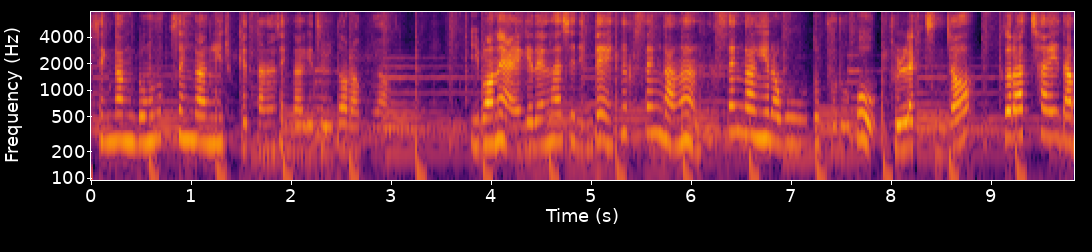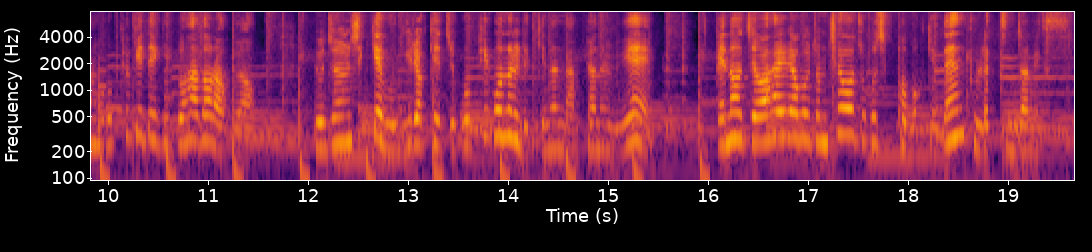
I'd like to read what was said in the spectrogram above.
생강도 흑생강이 좋겠다는 생각이 들더라고요. 이번에 알게 된 사실인데 흑생강은 흑생강이라고도 부르고 블랙 진저, 끄라 차이담으로 표기되기도 하더라고요. 요즘 쉽게 무기력해지고 피곤을 느끼는 남편을 위해 에너지와 활력을 좀 채워주고 싶어 먹게 된 블랙 진저 믹스.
